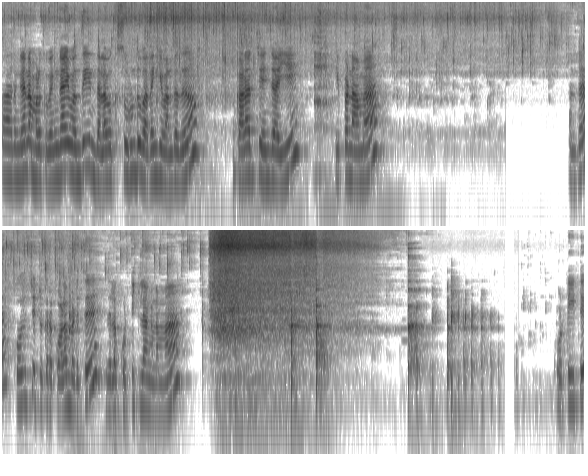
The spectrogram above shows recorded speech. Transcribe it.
பாருங்கள் நம்மளுக்கு வெங்காயம் வந்து இந்த அளவுக்கு சுருண்டு வதங்கி வந்ததும் கலர் சேஞ்ச் ஆகி இப்போ நாம் அந்த கொதிச்சிட்ருக்கிற குழம்பு எடுத்து இதில் கொட்டிக்கலாங்க நம்ம. கொட்டிட்டு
